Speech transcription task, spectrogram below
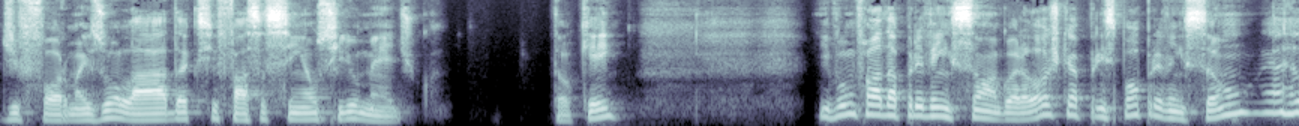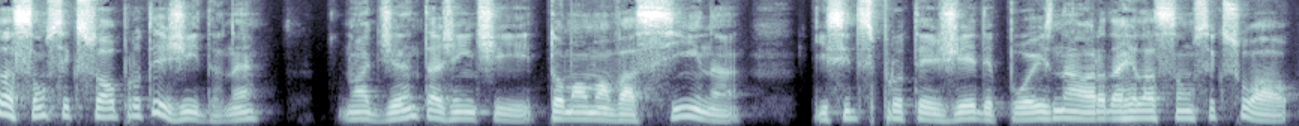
de forma isolada, que se faça sem auxílio médico. Tá ok? E vamos falar da prevenção agora. Lógico que a principal prevenção é a relação sexual protegida, né? Não adianta a gente tomar uma vacina e se desproteger depois na hora da relação sexual.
